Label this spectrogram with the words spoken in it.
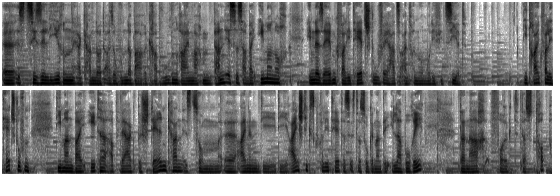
äh, es ziselieren, er kann dort also wunderbare Gravuren reinmachen. Dann ist es aber immer noch in derselben Qualitätsstufe, er hat es einfach nur modifiziert. Die drei Qualitätsstufen, die man bei Ether ab Werk bestellen kann, ist zum äh, einen die, die Einstiegsqualität, das ist das sogenannte Elaboré. Danach folgt das Top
